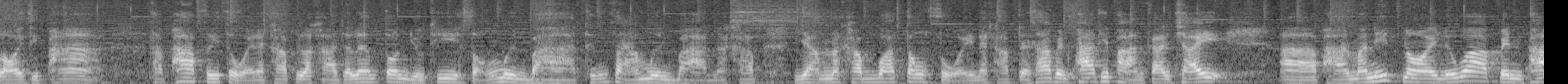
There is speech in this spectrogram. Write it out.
2515 สภาพสวยๆนะครับ ราคาจะเริ่มต้นอยู่ที่ 20,000 บาทถึง 30,000 บาทนะครับ ย้ำนะครับว่าต้องสวยนะครับ แต่ถ้าเป็นผ้าที่ผ่านการใช้อ่าผ่านมานิดหน่อย หรือว่าเป็นผ้า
